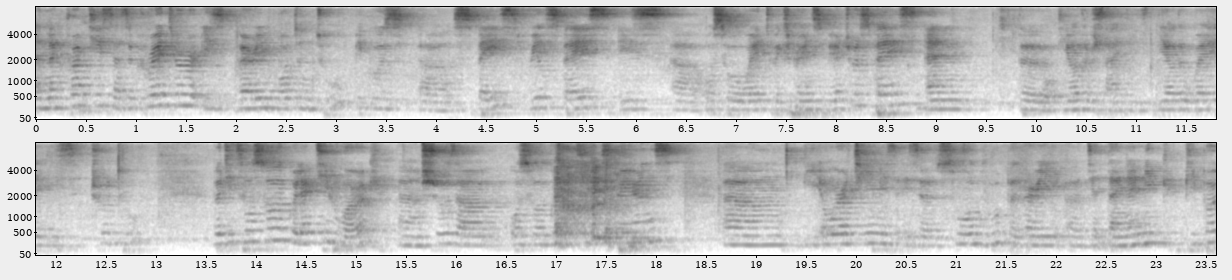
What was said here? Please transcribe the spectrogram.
and my practice as a curator is very important too, because uh, space, real space, is uh, also a way to experience virtual space, and the, the other side is, the other way is true too. But it's also a collective work, uh, shows are also a collective experience. Um, the AWARE team is, is a small group, a very uh, dynamic people,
